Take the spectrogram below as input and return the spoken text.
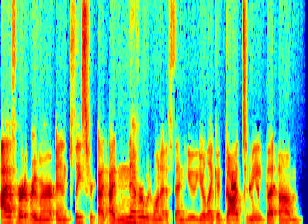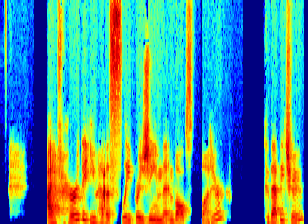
I've heard a rumor, and please, for, I, I never would want to offend you. You're like a god to me, but um, I've heard that you have a sleep regime that involves butter. Could that be true?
